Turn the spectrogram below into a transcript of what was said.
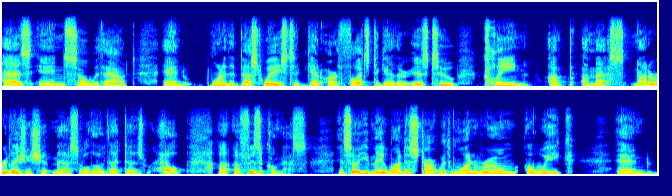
as in, so without. And one of the best ways to get our thoughts together is to clean up a mess, not a relationship mess, although that does help, uh, a physical mess. And so you may want to start with one room a week and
